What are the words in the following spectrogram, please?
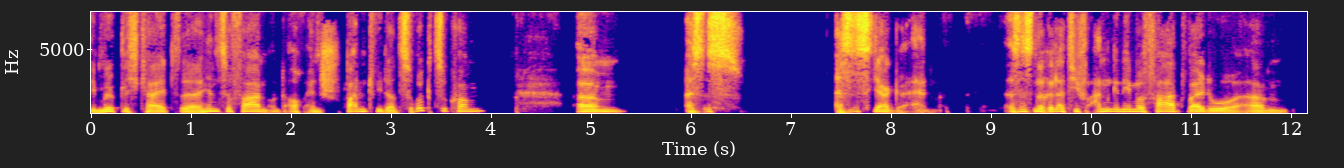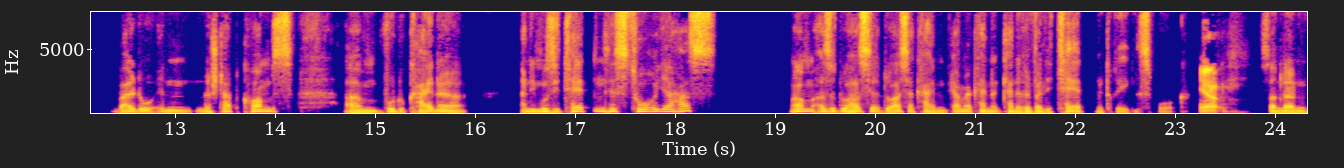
die Möglichkeit äh, hinzufahren und auch entspannt wieder zurückzukommen. Ähm, es ist es ist ja es ist eine relativ angenehme Fahrt, weil du ähm, weil du in eine Stadt kommst, ähm, wo du keine Animositäten-Historie hast. Ähm, also du hast ja, du hast ja kein, wir haben ja keine, keine Rivalität mit Regensburg. Ja. Sondern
